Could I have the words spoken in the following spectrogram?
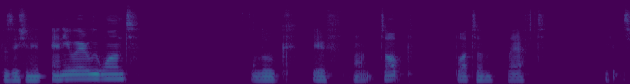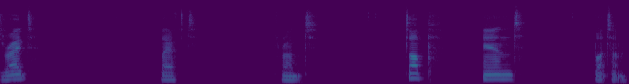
position it anywhere we want look if on top bottom left if it's right left front top and bottom.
